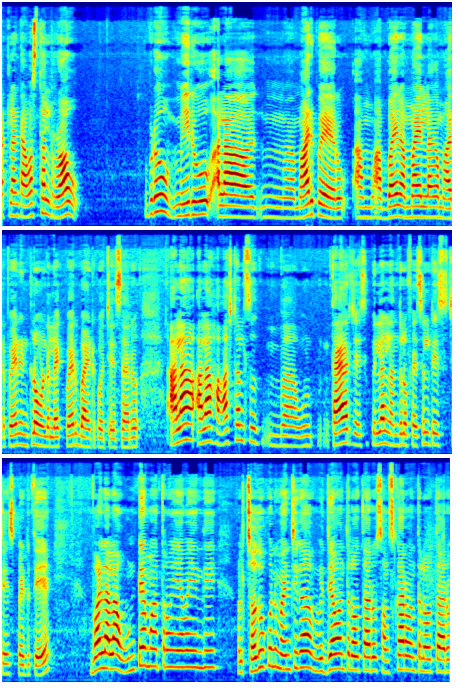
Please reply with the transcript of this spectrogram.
అట్లాంటి అవస్థలు రావు. ఇప్పుడు మీరు అలా మారిపోయారు. అబ్బాయిలు అమ్మాయిలాగా మారిపోయారు. ఇంట్లో ఉండలేకపోయారు బయటకు వచ్చేసారు. అలా అలా హాస్టల్స్ తయారు చేసి పిల్లల్ని అందులో ఫెసిలిటీస్ చేసి పెడితే వాళ్ళు అలా ఉంటే మాత్రం ఏమైంది? వాళ్ళు చదువుకుని మంచిగా విద్యావంతులు అవుతారు సంస్కారవంతులు అవుతారు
